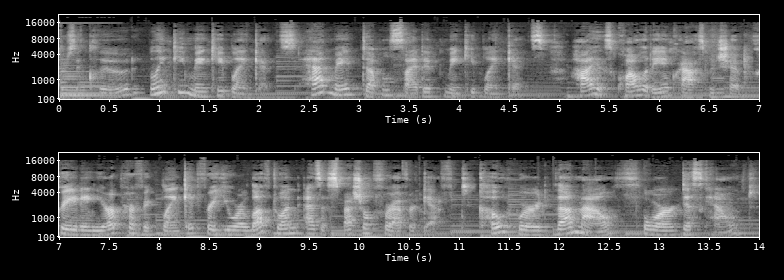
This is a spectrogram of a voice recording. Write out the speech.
Include blinky Minky Blankets, handmade double sided Minky blankets, highest quality and craftsmanship, creating your perfect blanket for your loved one as a special forever gift. Code word the mouth for discount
